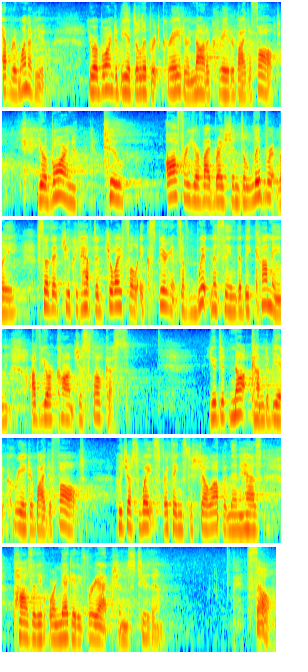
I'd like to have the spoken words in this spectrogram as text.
every one of you. You are born to be a deliberate creator not a creator by default. You're born to offer your vibration deliberately so that you could have the joyful experience of witnessing the becoming of your conscious focus. You did not come to be a creator by default who just waits for things to show up and then has positive or negative reactions to them. So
